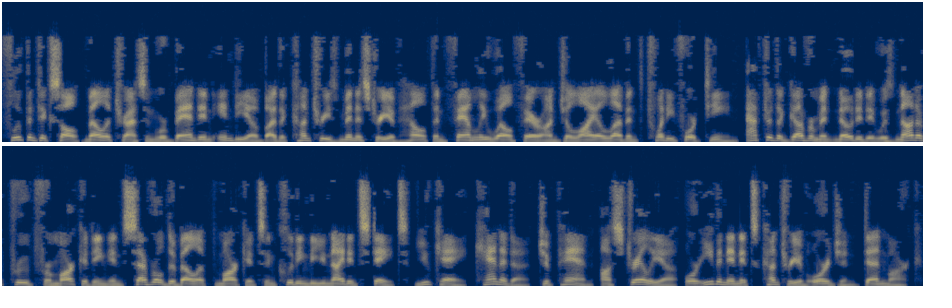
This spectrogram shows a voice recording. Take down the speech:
Flupentixol, Melitracen were banned in India by the country's Ministry of Health and Family Welfare on July 11, 2014, after the government noted it was not approved for marketing in several developed markets including the United States, UK, Canada, Japan, Australia, or even in its country of origin, Denmark.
